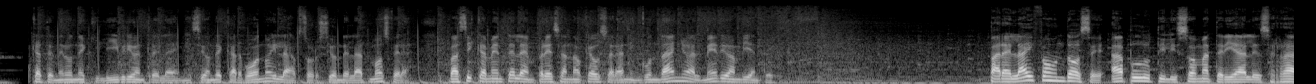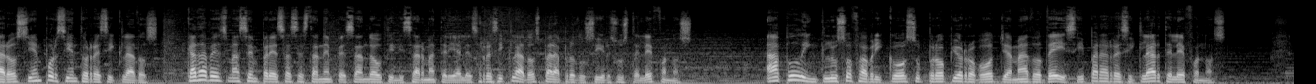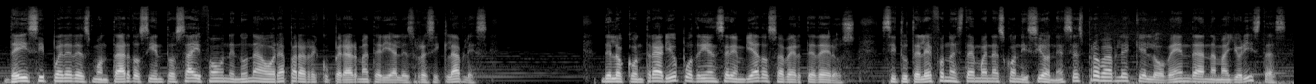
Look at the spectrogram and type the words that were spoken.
Tener un equilibrio entre la emisión de carbono y la absorción de la atmósfera. Básicamente la empresa no causará ningún daño al medio ambiente. Para el iPhone 12, Apple utilizó materiales raros 100% reciclados. Cada vez más empresas están empezando a utilizar materiales reciclados para producir sus teléfonos. Apple incluso fabricó su propio robot llamado Daisy para reciclar teléfonos. Daisy puede desmontar 200 iPhone en una hora para recuperar materiales reciclables. De lo contrario, podrían ser enviados a vertederos. Si tu teléfono está en buenas condiciones, es probable que lo vendan a mayoristas.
